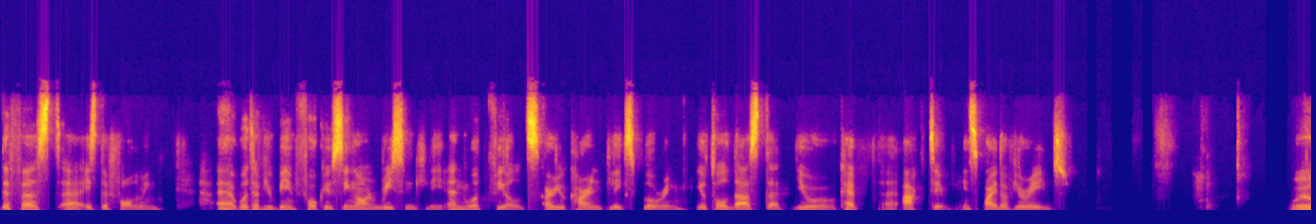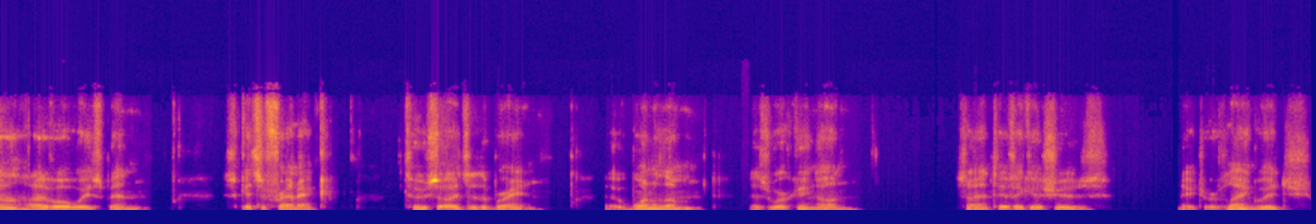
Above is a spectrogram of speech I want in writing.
The first uh, is the following. Uh, what have you been focusing on recently and what fields are you currently exploring? You told us that you kept uh, active in spite of your age. Well, I've always been schizophrenic, two sides of the brain. Uh, one of them is working on scientific issues, nature of language,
